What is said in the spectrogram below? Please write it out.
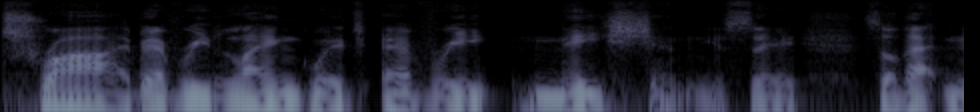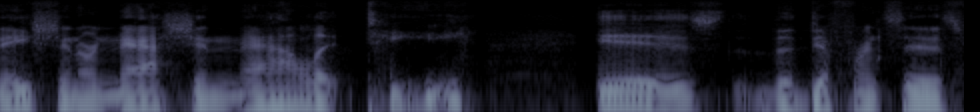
tribe, every language, every nation, you see. So that nation or nationality is the differences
